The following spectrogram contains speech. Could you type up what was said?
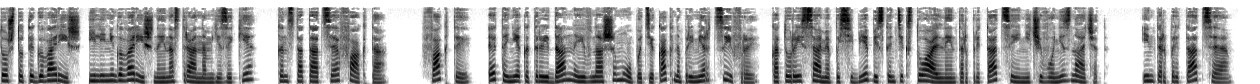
То, что ты говоришь или не говоришь на иностранном языке – констатация факта. Факты – это некоторые данные в нашем опыте, как, например, цифры, которые сами по себе без контекстуальной интерпретации ничего не значат. Интерпретация –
